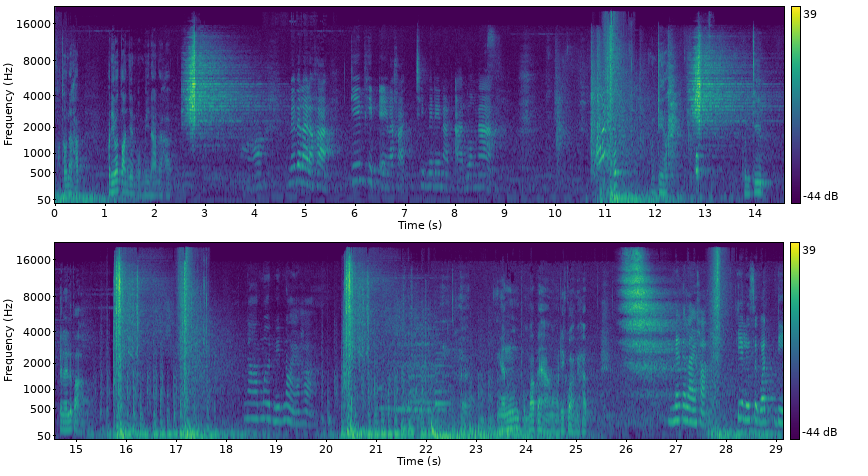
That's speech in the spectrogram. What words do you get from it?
ขอโทษนะครับ พอดีว่าตอนเย็นผมมีนัดนะครับ อ๋อ ไม่เป็นไรหรอกค่ะ กี้ผิดเองนะคะที่ไม่ได้นัดอาร์ตล่วงหน้าคุณกี้ครับ คุณกี้เป็นอะไรหรือเปล่าครับหน้ามืดนิดหน่อยอะค่ะ เอองั้นผมว่าไปหาหมอดีกว่าไหมครับ ไม่เป็นไรค่ะ กี้รู้สึกว่าดี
